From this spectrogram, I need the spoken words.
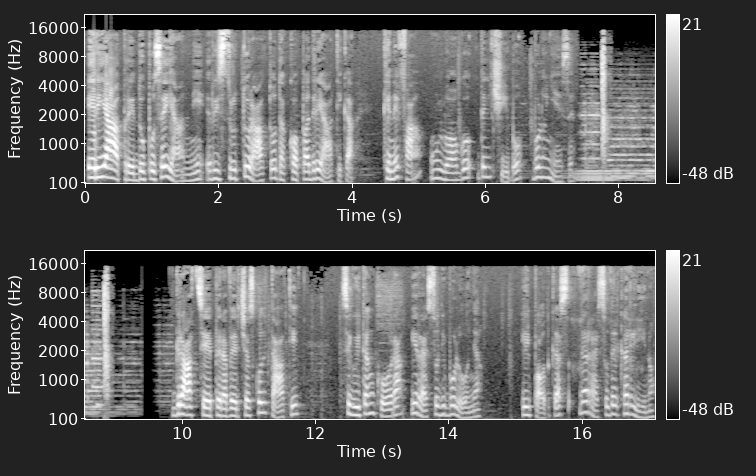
e riapre dopo sei anni ristrutturato da Coppa Adriatica che ne fa un luogo del cibo bolognese. Grazie per averci ascoltati. Seguite ancora il resto di Bologna, il podcast del resto del Carlino.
